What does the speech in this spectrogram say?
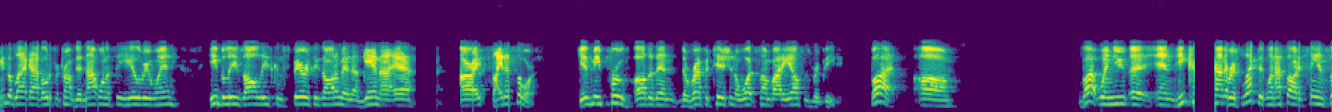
He's a black guy, voted for Trump. Did not want to see Hillary win. He believes all these conspiracies on him. And again, I asked, all right, cite a source. Give me proof other than the repetition of what somebody else is repeating. But um, but when you uh, and he kind of reflected when I started seeing some,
